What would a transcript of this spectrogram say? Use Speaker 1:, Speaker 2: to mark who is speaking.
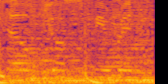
Speaker 1: tell your spirit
